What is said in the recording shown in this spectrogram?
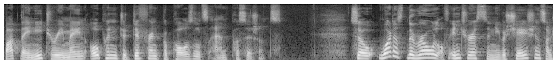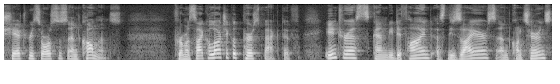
but they need to remain open to different proposals and positions. So what is the role of interests in negotiations on shared resources and commons? From a psychological perspective, interests can be defined as desires and concerns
